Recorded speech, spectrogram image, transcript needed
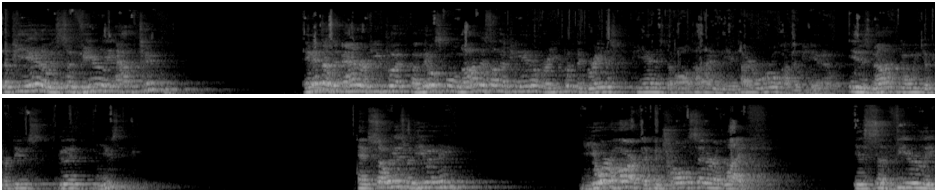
The piano is severely out of tune. And it doesn't matter if you put a middle school novice on the piano or you put the greatest pianist of all time in the entire world on the piano. It is not going to produce good music. And so it is with you and me. Your heart, the control center of life, is severely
